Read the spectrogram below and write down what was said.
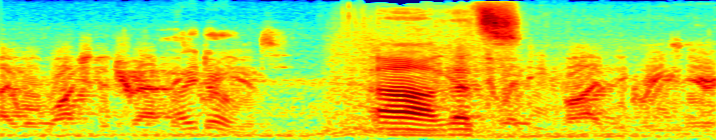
I will watch the traffic I don't. You. Ah, that's 25 degrees near.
